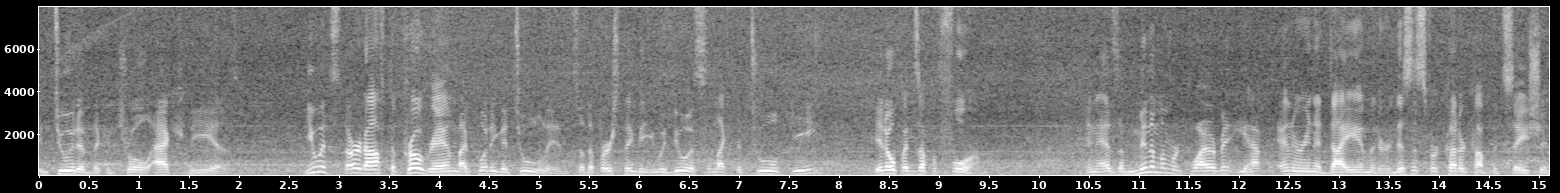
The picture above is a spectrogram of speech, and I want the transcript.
intuitive the control actually is. You would start off the program by putting a tool in. So the first thing that you would do is select the tool key. It opens up a form. And as a minimum requirement, you have to enter in a diameter. This is for cutter compensation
